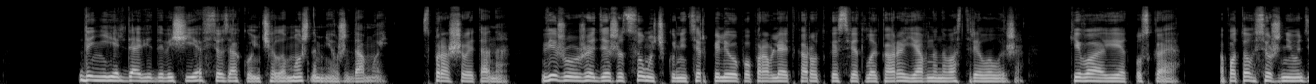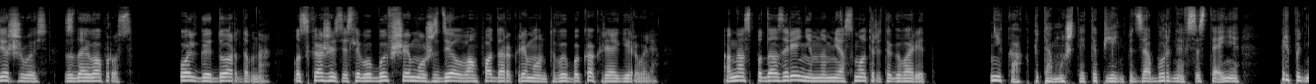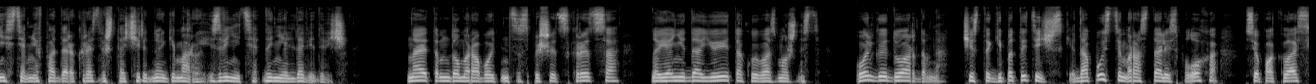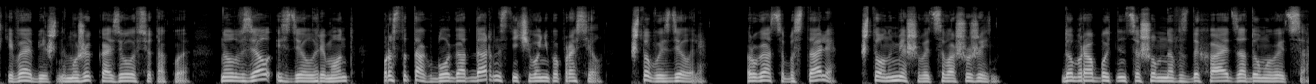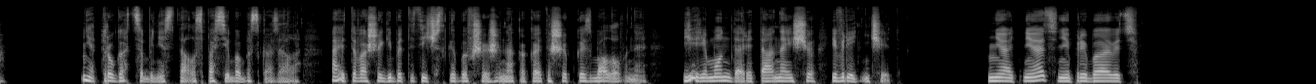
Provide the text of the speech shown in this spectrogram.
«Даниэль Давидович, я все закончила. Можно мне уже домой?» — спрашивает она. Вижу, уже держит сумочку, нетерпеливо поправляет короткое светлое коры, явно навострила лыжа. Киваю ей, отпуская. А потом все же не удерживаюсь, задаю вопрос. «Ольга Эдуардовна, вот скажите, если бы бывший муж сделал вам подарок ремонта, вы бы как реагировали?» Она с подозрением на меня смотрит и говорит. «Никак, потому что это пьянь подзаборная в состоянии преподнести мне в подарок разве что очередной геморрой. Извините, Даниэль Давидович». На этом домоработница спешит скрыться, но я не даю ей такую возможность. «Ольга Эдуардовна, чисто гипотетически, допустим, расстались плохо, все по классике, вы обижены, мужик, козел и все такое. Но он взял и сделал ремонт. Просто так, в благодарность ничего не попросил. Что вы сделали? Ругаться бы стали? Что он вмешивается в вашу жизнь?» Домработница шумно вздыхает, задумывается. «Нет, ругаться бы не стала, спасибо бы сказала. А это ваша гипотетическая бывшая жена какая-то шибко избалованная. Ей ремонт дарит, а она еще и вредничает». «Не отнять, не прибавить.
